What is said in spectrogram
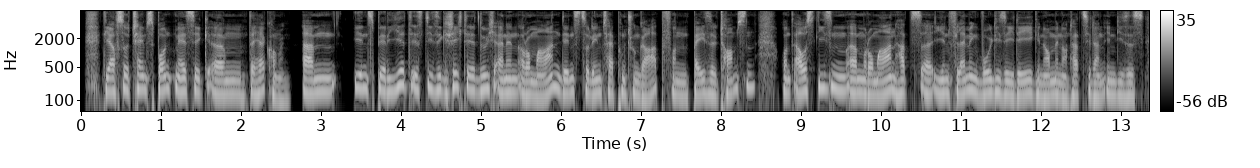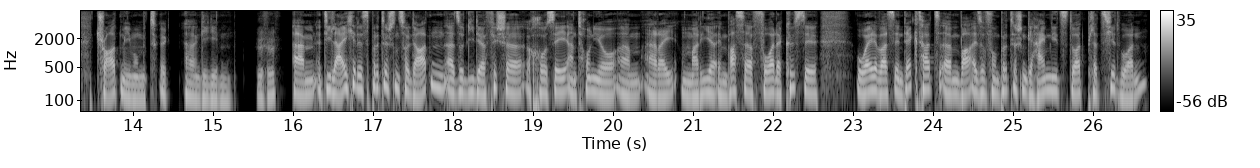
die auch so James Bond-mäßig ähm, daherkommen. Ähm, inspiriert ist diese Geschichte durch einen Roman, den es zu dem Zeitpunkt schon gab, von Basil Thompson. Und aus diesem ähm, Roman hat äh, Ian Fleming wohl diese Idee genommen und hat sie dann in dieses Trout-Memo mitgegeben. Äh, gegeben. Mhm. Ähm, die Leiche des britischen Soldaten, also die der Fischer José Antonio ähm, Arey Maria im Wasser vor der Küste Huelvas entdeckt hat, ähm, war also vom britischen Geheimdienst dort platziert worden,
